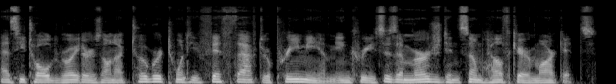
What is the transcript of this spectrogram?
as he told Reuters on October 25 after premium increases emerged in some healthcare markets.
